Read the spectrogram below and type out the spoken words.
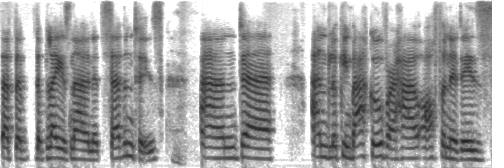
that the the play is now in its 70s, and. Uh, and looking back over how often it is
